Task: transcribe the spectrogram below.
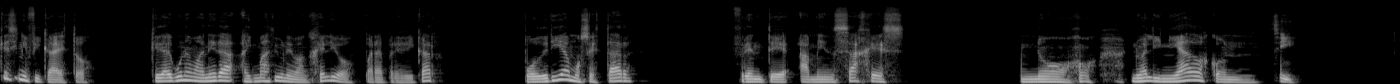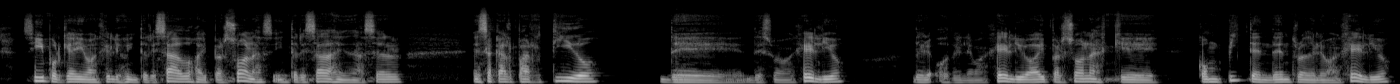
¿Qué significa esto? ¿Que de alguna manera hay más de un evangelio para predicar? ¿Podríamos estar frente a mensajes no, no alineados con... Sí, sí, porque hay evangelios interesados, hay personas interesadas en hacer, en sacar partido de, de su evangelio o del evangelio, hay personas que compiten dentro del evangelio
